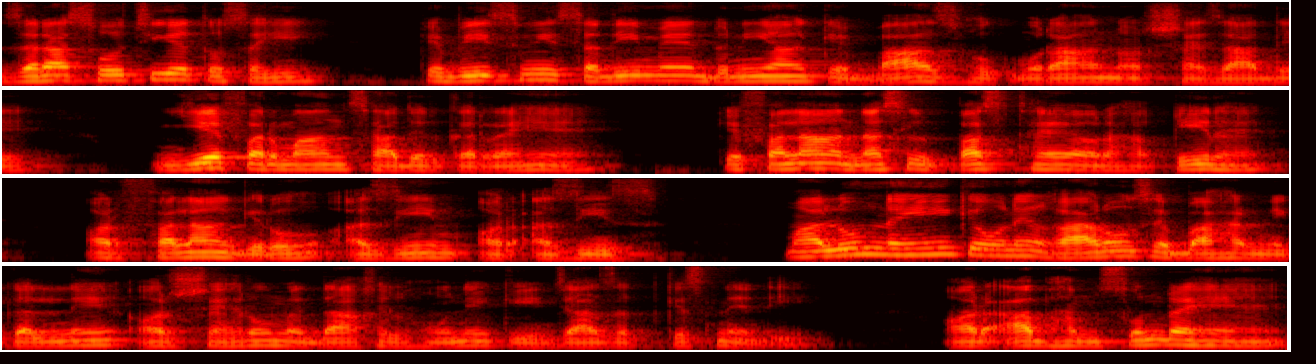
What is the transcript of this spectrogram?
ذرا سوچئے تو صحیح کہ بیسویں صدی میں دنیا کے بعض حکمران اور شہزادے یہ فرمان صادر کر رہے ہیں کہ فلاں نسل پست ہے اور حقیر ہے اور فلاں گروہ عظیم اور عزیز۔ معلوم نہیں کہ انہیں غاروں سے باہر نکلنے اور شہروں میں داخل ہونے کی اجازت کس نے دی۔ اور اب ہم سن رہے ہیں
